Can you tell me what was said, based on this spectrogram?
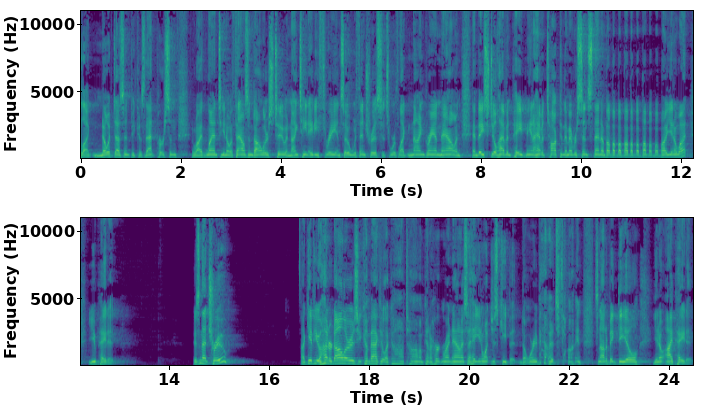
like, no, it doesn't, because that person who I lent, you know, $1,000 to in 1983, and so with interest, it's worth like nine grand now, and, and they still haven't paid me, and I haven't talked to them ever since then, and blah, blah, blah, blah, blah, blah, blah, blah, blah. You know what? You paid it. Isn't that true? I give you $100, you come back, you're like, oh, Tom, I'm kind of hurting right now. And I say, hey, you know what? Just keep it. Don't worry about it. It's fine. It's not a big deal. You know, I paid it.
